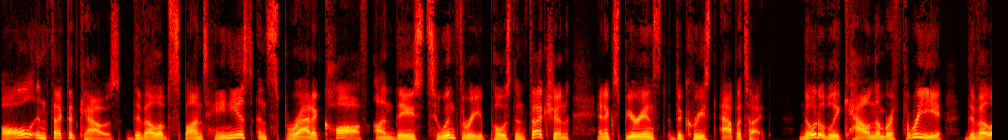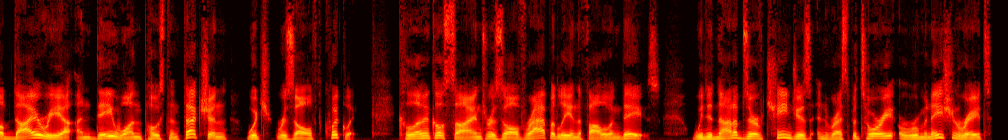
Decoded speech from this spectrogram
all infected cows developed spontaneous and sporadic cough on days two and three post infection and experienced decreased appetite. Notably, cow number three developed diarrhea on day one post infection, which resolved quickly. Clinical signs resolved rapidly in the following days. We did not observe changes in respiratory or rumination rates,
